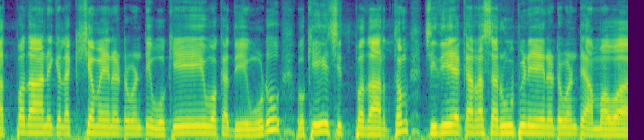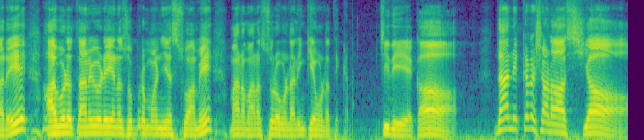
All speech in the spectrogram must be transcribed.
తత్పదానికి లక్ష్యమైనటువంటి ఒకే ఒక దేవుడు ఒకే చిత్పదార్థం చిదేకరస రూపిణి అయినటువంటి అమ్మవారే. ఆవిడ తనయుడైన సుబ్రహ్మణ్య స్వామి మన మనస్సులో ఉండాలి ఇంకేముండదు ఇక్కడ. చిదేక. దాన్ని ఇక్కడ షడాస్యా.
